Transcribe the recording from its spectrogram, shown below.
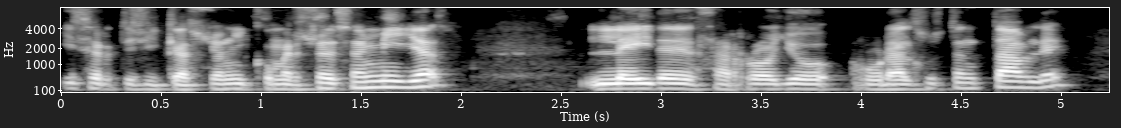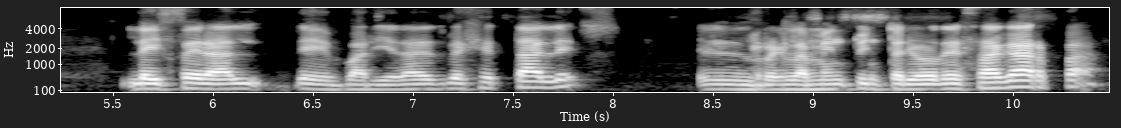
y Certificación y Comercio de Semillas, Ley de Desarrollo Rural Sustentable, Ley Federal de Variedades Vegetales, el Reglamento Interior de Zagarpa,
